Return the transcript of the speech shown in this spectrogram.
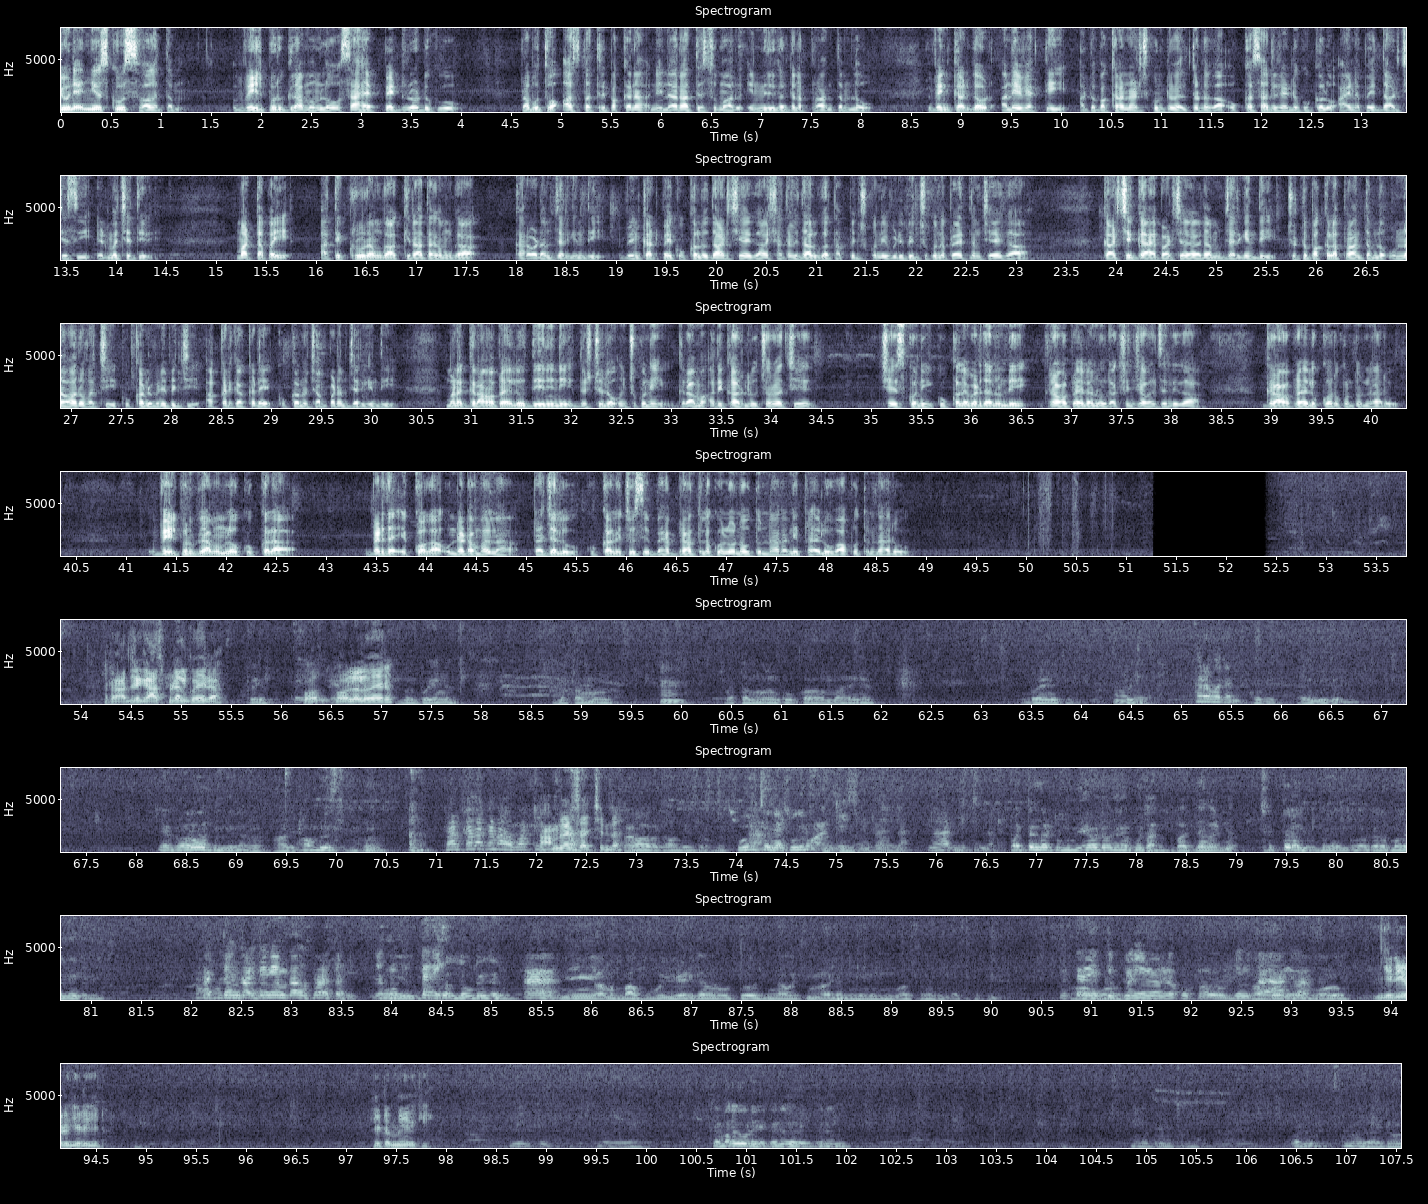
Quinine న్యూస్కు స్వాగతం. వేల్పూర్ గ్రామంలో సాహెబ్పేట్ రోడ్డుకు ప్రభుత్వ ఆసుపత్రి పక్కన నిన్న రాత్రి సుమారు ఎనిమిది గంటల ప్రాంతంలో వెంకట్ గౌడ్ అనే వ్యక్తి అటుపక్క నడుచుకుంటూ వెళ్తుండగా ఒక్కసారి రెండు కుక్కలు ఆయనపై దాడి చేసి ఎడమ చేతి మట్టపై అతి క్రూరంగా కిరాతకంగా కరవడం జరిగింది. వెంకట్పై కుక్కలు దాడి చేయగా శతవిధాలుగా తప్పించుకుని విడిపించుకునే ప్రయత్నం చేయగా కర్చి గాయపరచడం జరిగింది. చుట్టుపక్కల ప్రాంతంలో ఉన్నవారు వచ్చి కుక్కను విడిపించి అక్కడికక్కడే కుక్కను చంపడం జరిగింది. మన గ్రామ ప్రజలు దీనిని దృష్టిలో ఉంచుకొని గ్రామ అధికారులు చొరవ చే చేసుకొని కుక్కల విడద నుండి గ్రామ ప్రజలను రక్షించవలసిందిగా గ్రామ ప్రజలు కోరుకుంటున్నారు. వేల్పూర్ గ్రామంలో కుక్కల బెడద ఎక్కువగా ఉండటం వలన ప్రజలు కుక్కల్ని చూసి భయభ్రాంతులకు లోనవుతున్నారని ప్రజలు వాపుతున్నారు. రాత్రికి హాస్పిటల్కి పోయిరా? ఓలలో పోయారు? పోయిన. మా తమ్ముడు. మా తమ్ముడు ఇంకొక మారిన పోయిన అంబులెన్స్ వచ్చిందా? పట్టం కట్టు నువ్వు ఏమంటావు చెప్తారా మళ్ళీ మళ్ళీ లేదు రక్తం కడితేనేం బాగుపడుతుంది లేకుంటే ఇత్తది. లవ్ డేంజర్ ఆ. నీ అమ్మ బాబు ఏడుగా నవ్వుతుంది మాట నేను అవసరం లేదు ఇత్తది దిక్కు లేని వాళ్ళకు జింక అనివాసం వాడు గిరిగిడు గిరిగిడు ఇటు మీదికి కెమెరా కూడా గడివాడు గడివుడు మళ్ళీ పెరుగుతుంది అడుగు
